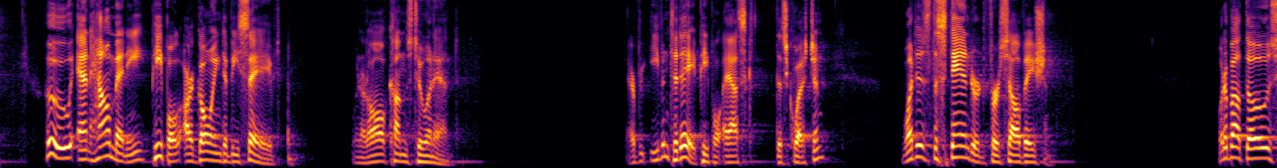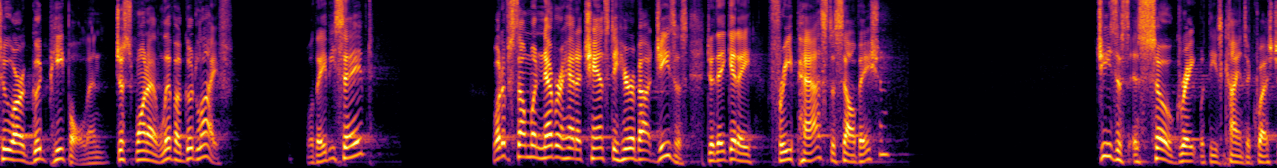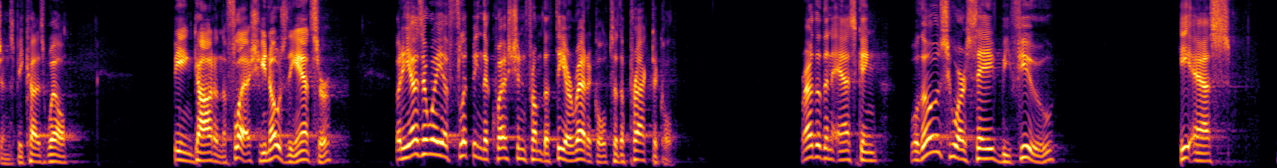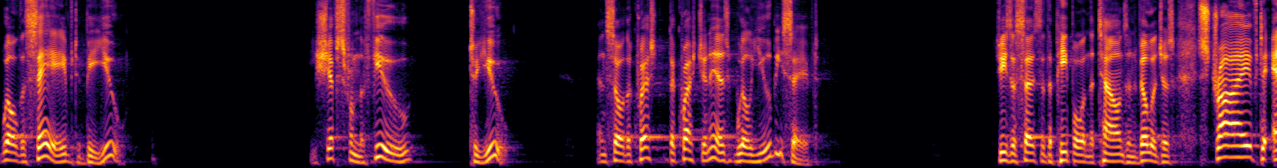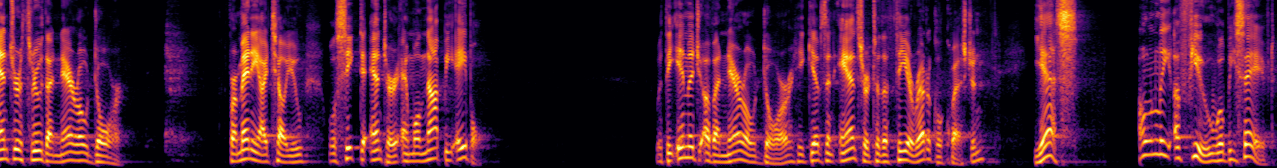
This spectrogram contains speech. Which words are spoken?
Who and how many people are going to be saved? When it all comes to an end? Every, even today, people ask this question What is the standard for salvation? What about those who are good people and just want to live a good life? Will they be saved? What if someone never had a chance to hear about Jesus? Do they get a free pass to salvation? Jesus is so great with these kinds of questions because, well, being God in the flesh, he knows the answer, but he has a way of flipping the question from the theoretical to the practical. Rather than asking, Will those who are saved be few? He asks, Will the saved be you? He shifts from the few to you. And so the, quest- the question is Will you be saved? Jesus says to the people in the towns and villages, strive to enter through the narrow door. For many, I tell you, will seek to enter and will not be able. With the image of a narrow door, he gives an answer to the theoretical question yes, only a few will be saved.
